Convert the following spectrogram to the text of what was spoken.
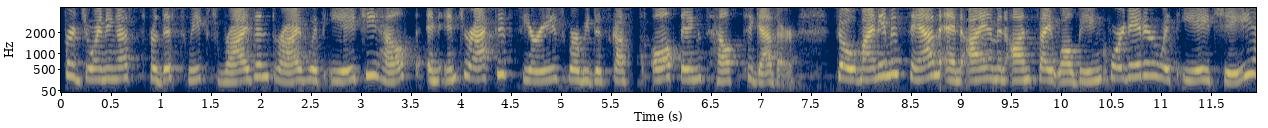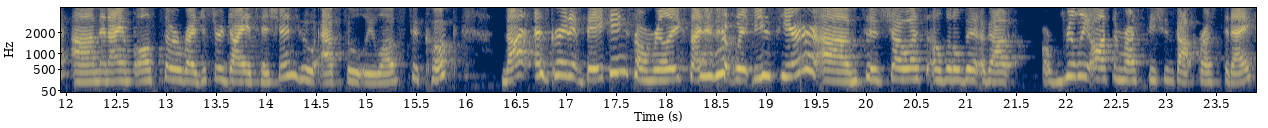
for joining us for this week's Rise and Thrive with EHE Health, an interactive series where we discuss all things health together. So, my name is Sam, and I am an on site well being coordinator with EHE. Um, and I am also a registered dietitian who absolutely loves to cook. Not as great at baking, so I'm really excited that Whitney's here um, to show us a little bit about a really awesome recipe she's got for us today.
